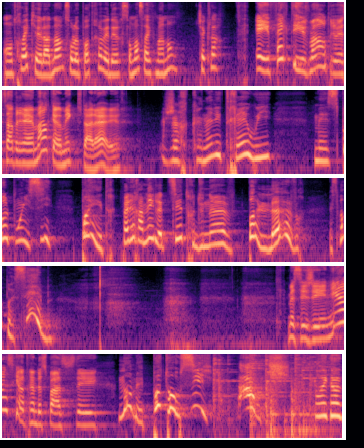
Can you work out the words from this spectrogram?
On trouvait que la dame sur le portrait avait des ressemblances avec Manon. Check là. Et effectivement, on trouvait ça vraiment comique tout à l'heure. Je reconnais les traits, oui. Mais c'est pas le point ici. Peintre! Fallait ramener le titre d'une œuvre, pas l'œuvre! Mais c'est pas possible! Mais c'est génial ce qui est en train de se passer. Non, mais pas toi aussi! Ouch! Oh my god,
